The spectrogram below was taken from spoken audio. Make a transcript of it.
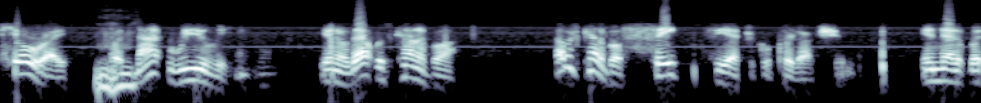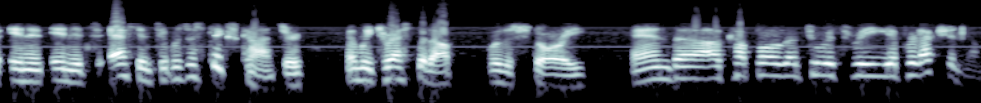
Kilroy, but not really. You know, that was kind of a that was kind of a fake theatrical production. In that, it, in it, in its essence, it was a Styx concert, and we dressed it up with a story and uh, a couple, uh, two or three uh, production numbers.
